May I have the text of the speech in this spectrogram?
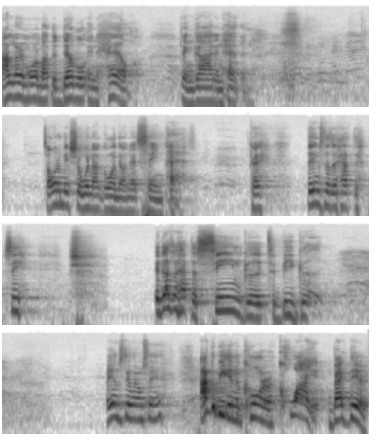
I learned more about the devil in hell than God in heaven. So I want to make sure we're not going down that same path. Okay? Things doesn't have to see it doesn't have to seem good to be good. You understand what I'm saying? I could be in the corner quiet back there.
